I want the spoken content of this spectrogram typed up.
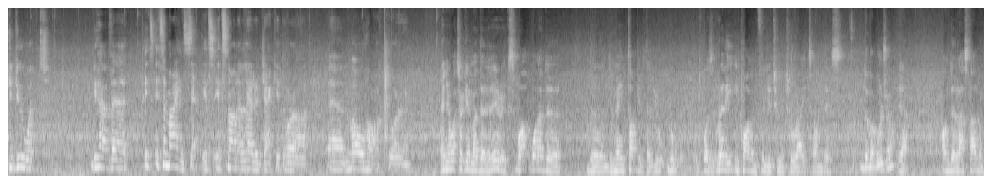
you do what you have. A, it's it's a mindset. It's it's not a leather jacket or a, a mohawk or. And you were talking about the lyrics. What what are the the, the main topics that you, you it was really important for you to, to write on this? The Baboon Show? Yeah, on the last album.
